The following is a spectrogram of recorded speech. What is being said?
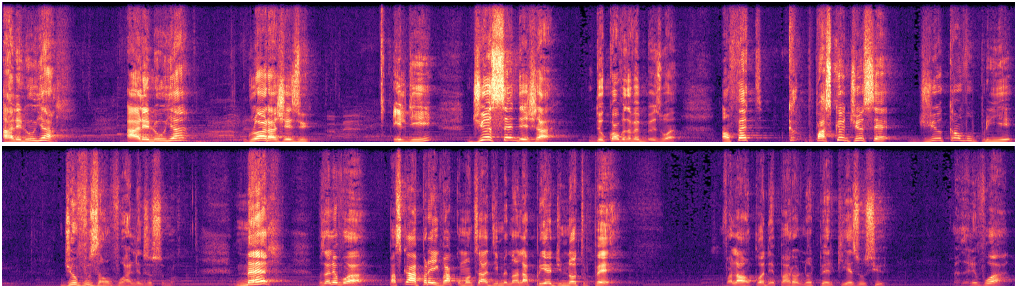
Alléluia. Alléluia. Gloire à Jésus. Il dit, Dieu sait déjà de quoi vous avez besoin. En fait, parce que Dieu sait, Dieu, quand vous priez, Dieu vous envoie l'exaucement. Mais, vous allez voir, parce qu'après, il va commencer à dire maintenant la prière du Notre Père. Voilà encore des paroles, Notre Père qui est aux cieux. vous allez voir,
